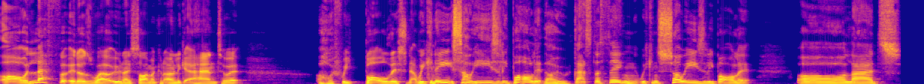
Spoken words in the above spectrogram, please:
oh left footed as well. Unai Simon can only get a hand to it. Oh, if we bottle this now, we can eat so easily bottle it though. That's the thing. We can so easily bottle it. Oh, lads,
